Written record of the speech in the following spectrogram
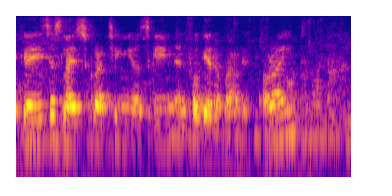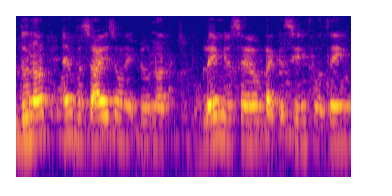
Okay, it's just like scratching your skin and forget about it. Alright? Do not emphasize on it, do not blame yourself like a sinful thing.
